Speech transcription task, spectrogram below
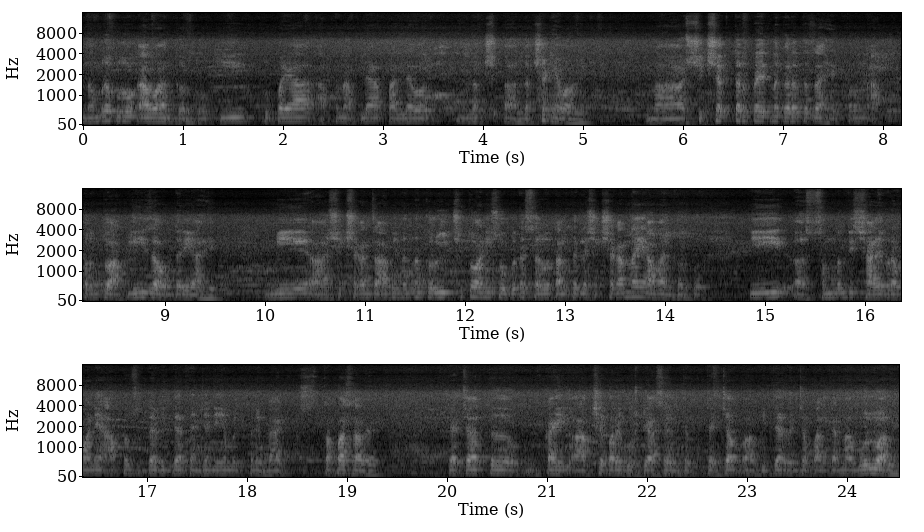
नम्रपूर्वक आवाहन करतो की कृपया आपण आपल्या पाल्यावर लक्ष लक्ष ठेवावे. शिक्षक तर प्रयत्न करतच आहेत पण आप परंतु आपलीही जबाबदारी आहे. मी शिक्षकांचं अभिनंदन करू इच्छितो आणि सोबतच सर्व तालुक्यातल्या शिक्षकांनाही आवाहन करतो की संबंधित शाळेप्रमाणे आपण सुद्धा विद्यार्थ्यांच्या नियमितपणे बॅग तपासाव्यात. त्याच्यात काही आक्षेपार्ह गोष्टी असेल तर त्यांच्या विद्यार्थ्यांच्या पालकांना बोलवावे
